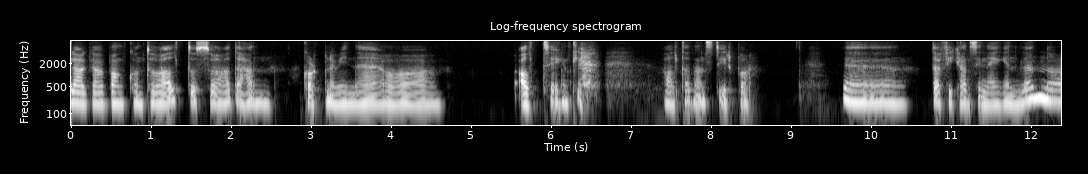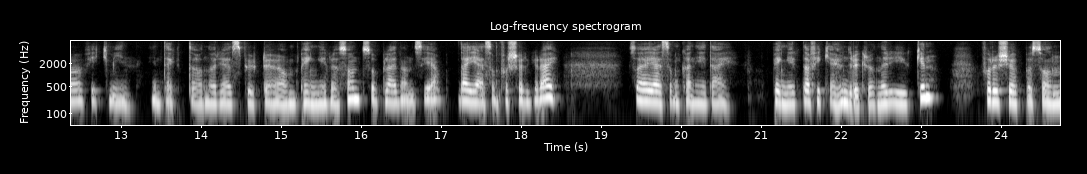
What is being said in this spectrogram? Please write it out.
laga bankkonto og alt, og så hadde han kortene mine og alt, egentlig. Alt hadde han styr på. Eh, da fikk han sin egen lønn og fikk min inntekt. Og når jeg spurte om penger og sånt, så pleide han å si ja, det er jeg som forsørger deg, så er jeg som kan gi deg penger. Da fikk jeg 100 kroner i uken for å kjøpe sånn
